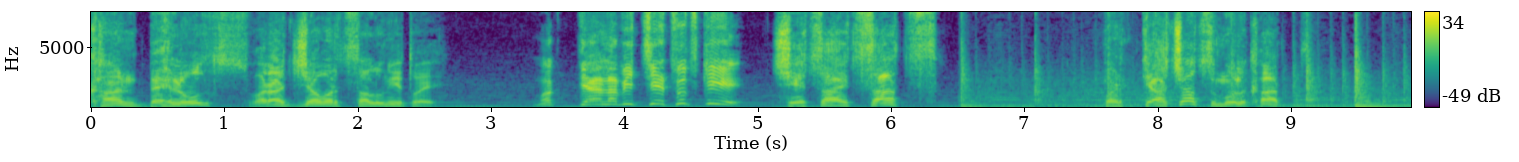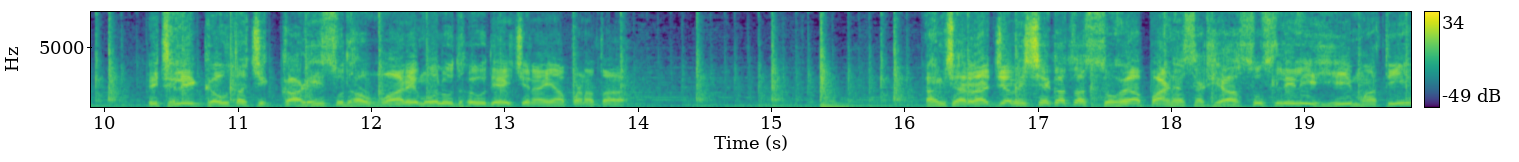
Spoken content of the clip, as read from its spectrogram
खान बेहलोल स्वराज्यावर चालून येतोय. मग त्याला बी चेचूच की. चेचायचाच. पण त्याच्याच मुलखात इथली गवताची काढी सुद्धा वारेमोल उधळू द्यायची नाही आपण आता. आमच्या राज्याभिषेकाचा सोहळा पाहण्यासाठी आसुसलेली ही माती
